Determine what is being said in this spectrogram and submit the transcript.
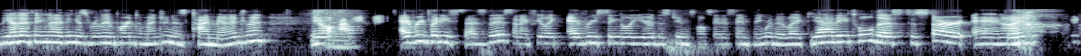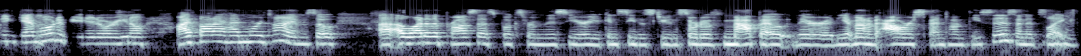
the other thing that i think is really important to mention is time management you know Yeah. i everybody says this and i feel like every single year the students all say the same thing where they're like yeah they told us to start and i just couldn't get motivated or you know i thought i had more time. So uh, a lot of the process books from this year you can see the students sort of map out their the amount of hours spent on thesis. And it's like Mhm.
